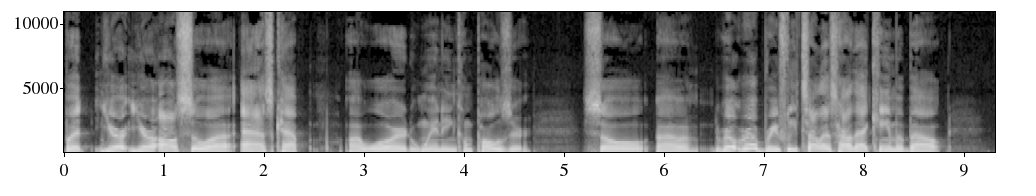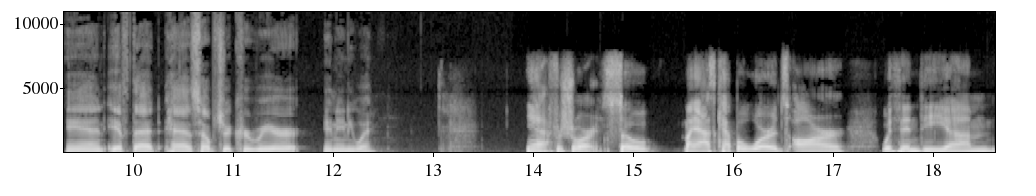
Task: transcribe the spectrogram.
but you're you're also a ASCAP award winning composer. So uh, real real briefly, tell us how that came about, and if that has helped your career in any way. Yeah, for sure. So my ASCAP awards are within the um,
